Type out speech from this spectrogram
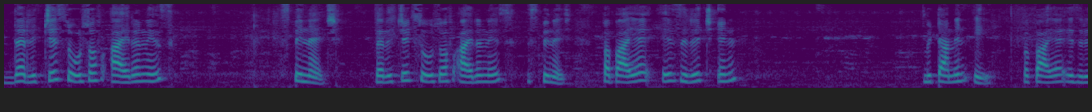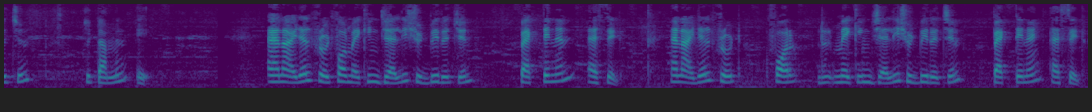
The richest source of iron is spinach. The richest source of iron is spinach. Papaya is rich in vitamin A. Papaya is rich in vitamin A. An ideal fruit for making jelly should be rich in pectin and acid. An ideal fruit for making jelly should be rich in pectin and acid.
